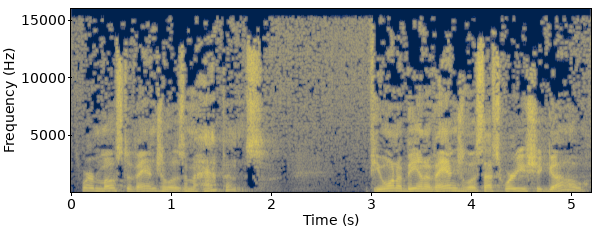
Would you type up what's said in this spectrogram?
It's where most evangelism happens. If you want to be an evangelist, that's where you should go.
